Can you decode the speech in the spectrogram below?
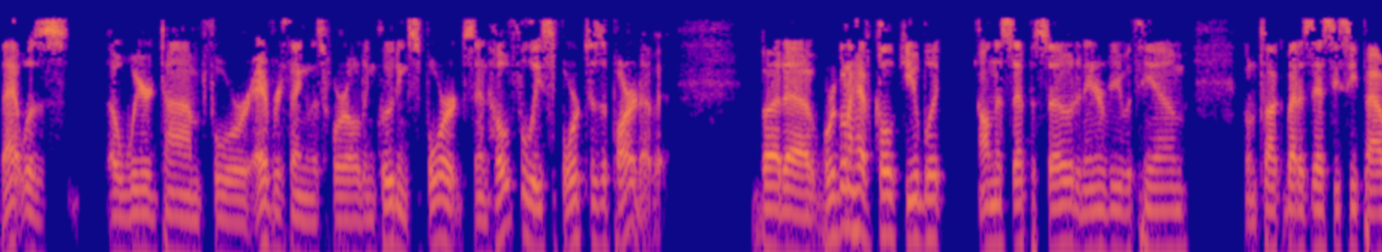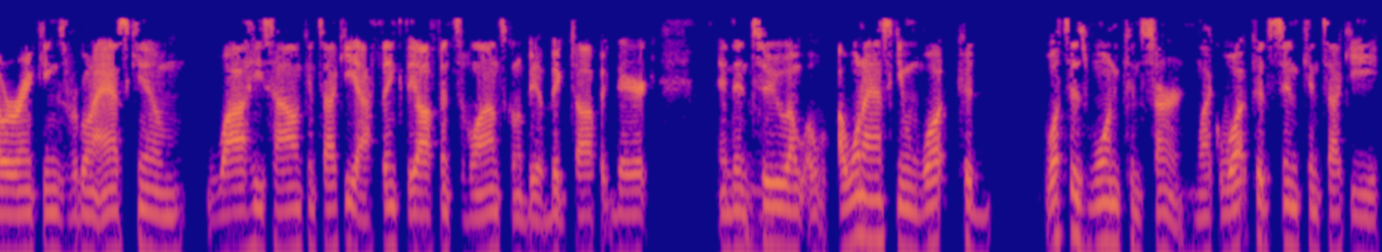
that was a weird time for everything in this world, including sports, and hopefully sports is a part of it. But uh, we're going to have Cole Cubelic on this episode, an interview with him. We're going to talk about his SEC power rankings. We're going to ask him why he's high on Kentucky. I think the offensive line is going to be a big topic, Derek. And then mm-hmm. two, I, I want to ask him what could, what's his one concern? Like what could send Kentucky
